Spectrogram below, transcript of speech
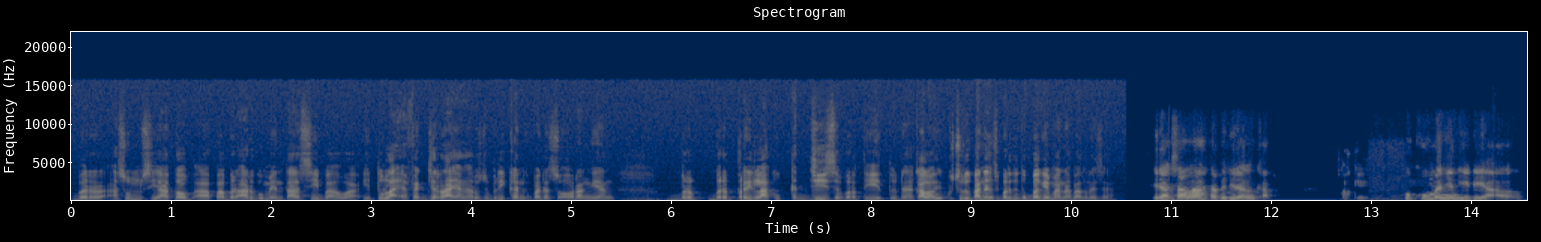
berasumsi atau apa berargumentasi bahwa itulah efek jerah yang harus diberikan kepada seorang yang ber, berperilaku keji seperti itu. Nah, kalau sudut pandang seperti itu bagaimana Bang Reza? Tidak salah tapi tidak lengkap. Oke. Okay. Hukuman yang ideal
